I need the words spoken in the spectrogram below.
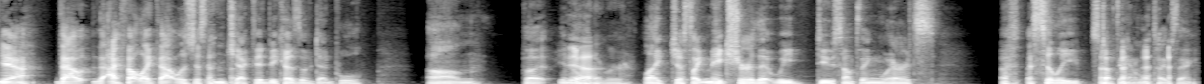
Yeah, that I felt like that was just injected because of Deadpool. Um, but you know, Yeah. whatever. Like, just like make sure that we do something where it's a, a silly stuffed animal type thing.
